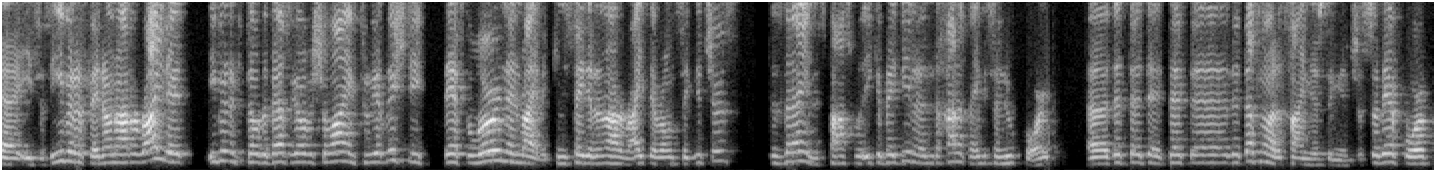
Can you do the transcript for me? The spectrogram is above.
Uh, he says, even if they don't know how to write it, even if you tell the best over Shalayim to they have to learn and write it. Can you say they don't know how to write their own signatures? It's possible. Ika Beidin and the maybe it's a new court uh, that, that, that, that, uh, that doesn't know how to sign their signatures. So therefore,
